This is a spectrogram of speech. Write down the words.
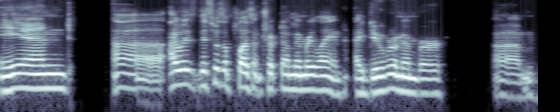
and uh, I was this was a pleasant trip down memory lane. I do remember, um,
